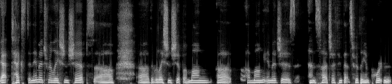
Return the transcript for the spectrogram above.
at text and image relationships, uh, uh, the relationship among uh, among images and such. I think that's really important.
